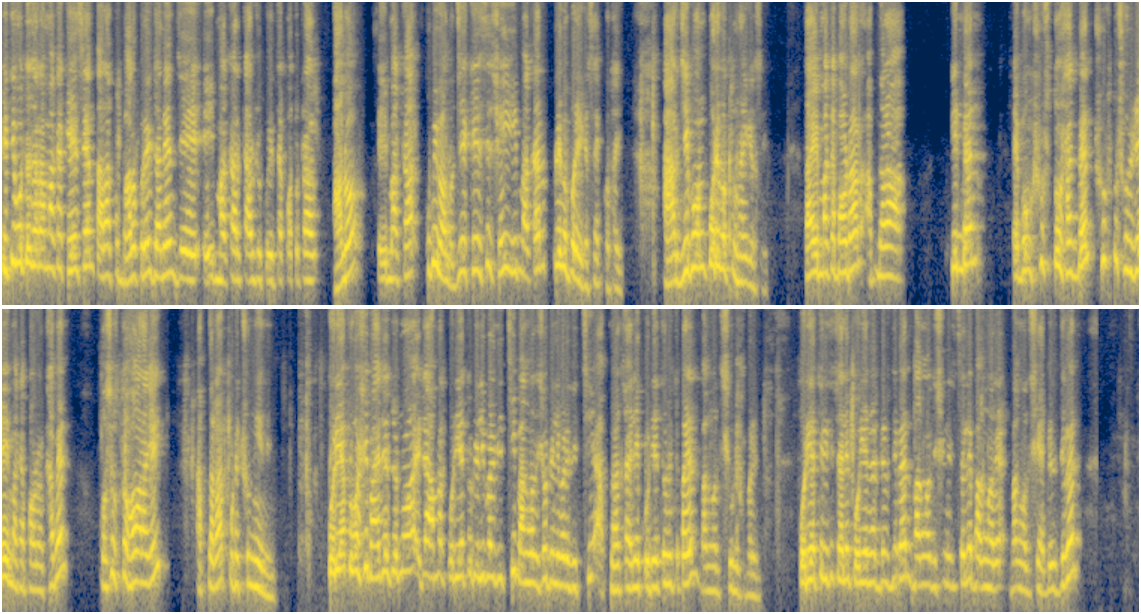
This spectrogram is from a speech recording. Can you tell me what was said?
ইতিমধ্যে যারা মাখা খেয়েছেন, তারা খুব ভালো করেই জানেন যে এই মাখার কার্যকরিতা কতটা ভালো। এই মাখা খুবই ভালো। যে খেয়েছে সেই এই মাকার প্রেমে পড়ে গেছে এক কথায়। আর জীবন পরিবর্তন হয়ে গেছে। তাই মাখা পাউডার আপনারা কিনবেন এবং সুস্থ থাকবেন। সুস্থ শরীরে এই মাখা পাউডার খাবেন। অসুস্থ হওয়ার আগেই আপনারা প্রোটেকশন নিয়ে নিন। কোরিয়া প্রবাসী ভাইদের জন্য এটা আমরা কোরিয়াতেও ডেলিভারি দিচ্ছি, বাংলাদেশেও ডেলিভারি দিচ্ছি। আপনারা চাইলে কোরিয়াতেও নিতে পারেন, বাংলাদেশেও নিতে পারেন। কোরিয়াতে নিতে চাইলে কোরিয়ান অ্যাড্রেস দিবেন, বাংলাদেশে নিতে চাইলে বাংলা বাংলাদেশি অ্যাড্রেস দিবেন।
